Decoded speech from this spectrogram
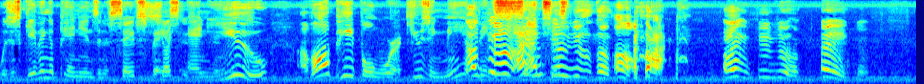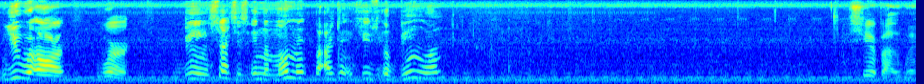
was just giving opinions in a safe space, Sexist and opinions. you, of all people, were accusing me of I being didn't- I didn't sexist. you of- Oh. I didn't you of anything. You are were being sexist in the moment, but I didn't accuse you of being one. Sure, by the way.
